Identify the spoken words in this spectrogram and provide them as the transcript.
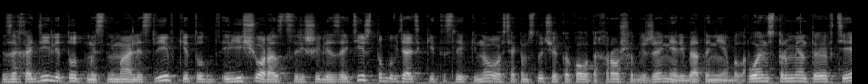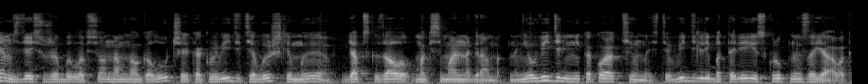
заходили, тут мы снимали сливки, тут еще раз решили зайти, чтобы взять какие-то сливки, но во всяком случае какого-то хорошего движения, ребята, не было. По инструменту FTM здесь уже было все намного лучше, и как вы видите, вышли мы, я бы сказал, максимально грамотно. Не увидели никакой активности, увидели батарею из крупных заявок.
